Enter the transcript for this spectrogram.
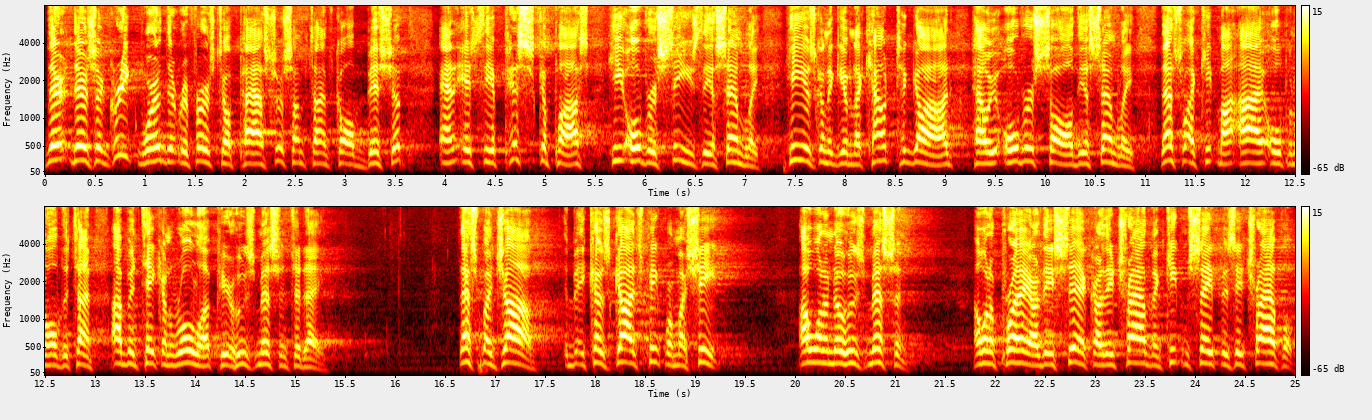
There, there's a Greek word that refers to a pastor, sometimes called bishop, and it's the episkopos. He oversees the assembly. He is going to give an account to God how he oversaw the assembly. That's why I keep my eye open all the time. I've been taking roll up here. Who's missing today? That's my job because God's people are my sheep. I want to know who's missing. I want to pray. Are they sick? Are they traveling? Keep them safe as they travel.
